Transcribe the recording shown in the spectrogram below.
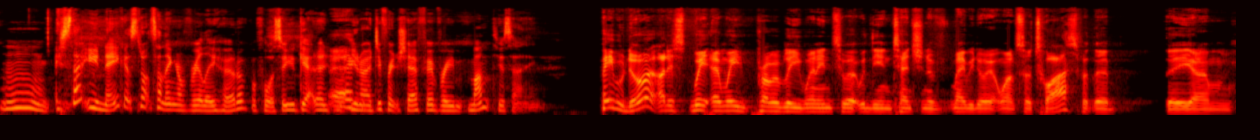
Mm. Is that unique? It's not something I've really heard of before. So you get a uh, you know a different chef every month. You're saying people do it. I just we and we probably went into it with the intention of maybe doing it once or twice, but the the um,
